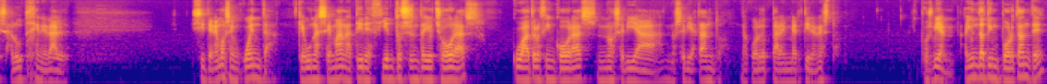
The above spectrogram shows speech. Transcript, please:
salud general. Si tenemos en cuenta que una semana tiene 168 horas, 4 o 5 horas no sería, no sería tanto, ¿de acuerdo? Para invertir en esto. Pues bien, hay un dato importante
